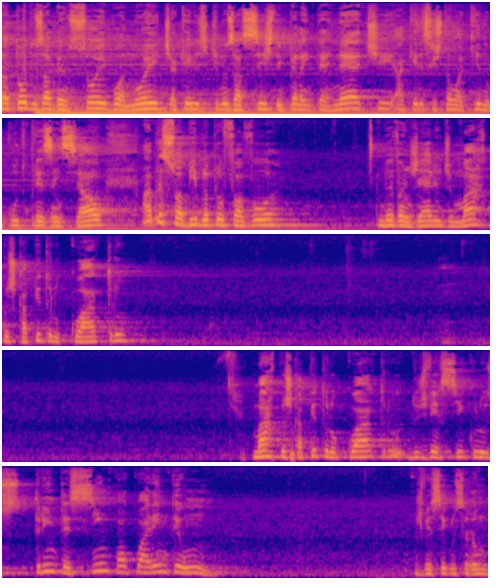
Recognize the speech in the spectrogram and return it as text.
a todos abençoe, boa noite, aqueles que nos assistem pela internet, aqueles que estão aqui no culto presencial. Abra sua Bíblia, por favor, no Evangelho de Marcos, capítulo 4. Marcos, capítulo 4, dos versículos 35 ao 41. Os versículos serão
